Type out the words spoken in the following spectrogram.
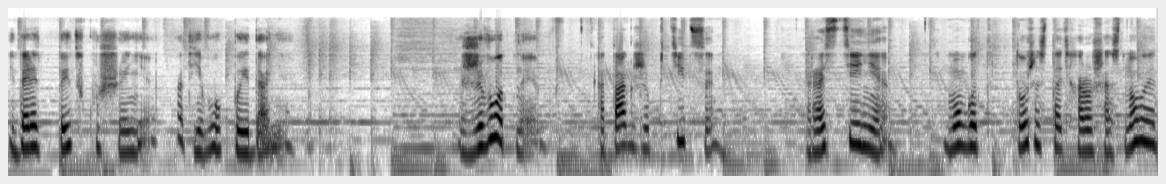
и дарит предвкушение от его поедания. Животные – а также птицы, растения могут тоже стать хорошей основой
